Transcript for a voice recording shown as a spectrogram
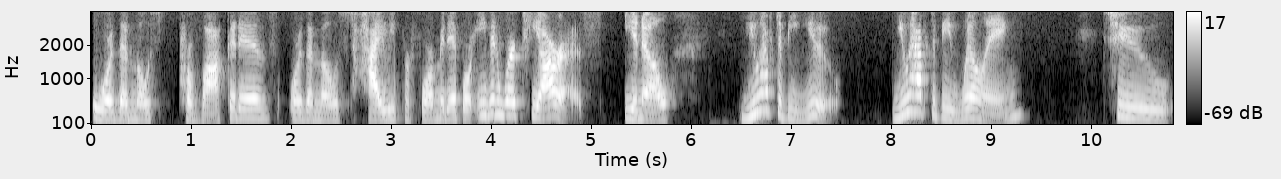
or the most provocative or the most highly performative or even wear tiaras you know you have to be you. You have to be willing to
